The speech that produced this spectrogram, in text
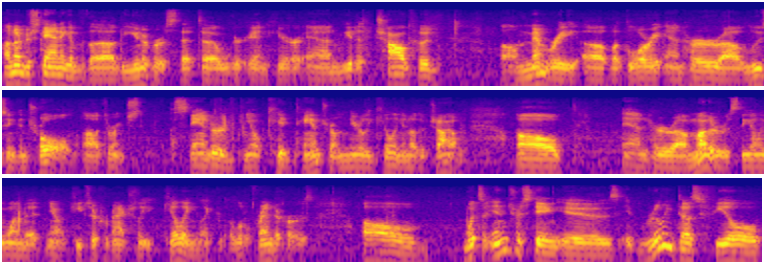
an understanding of the the universe that uh, we're in here, and we get a childhood memory of Glory and her losing control during just a standard, you know, kid tantrum, nearly killing another child. Uh, and her uh, mother is the only one that you know keeps her from actually killing like a little friend of hers. Uh, what's interesting is it really does feel.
